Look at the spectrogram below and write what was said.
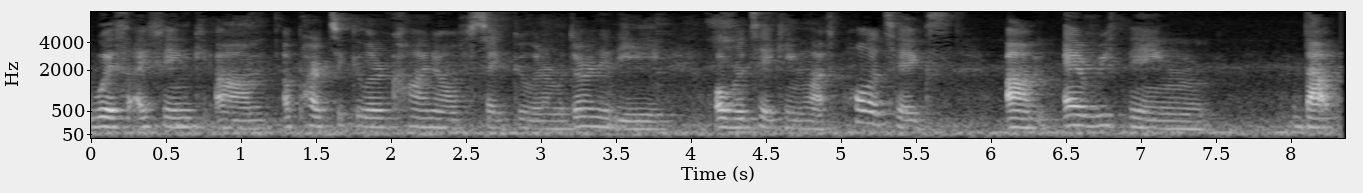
with I think um, a particular kind of secular modernity overtaking left politics, um, everything that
